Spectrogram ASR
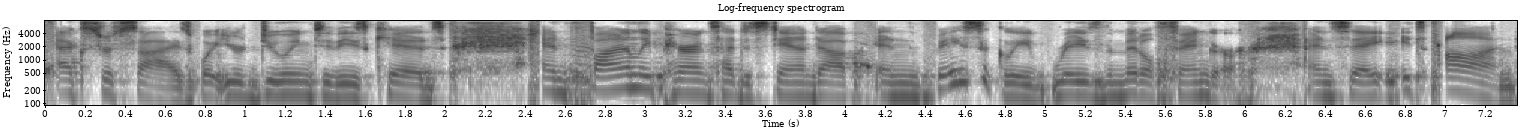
exercise what you're doing to these kids. And finally parents had to stand up and basically raise the middle finger and say it's on.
